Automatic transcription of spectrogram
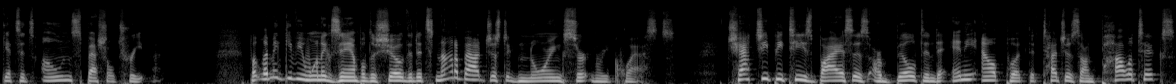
gets its own special treatment. But let me give you one example to show that it's not about just ignoring certain requests. ChatGPT's biases are built into any output that touches on politics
